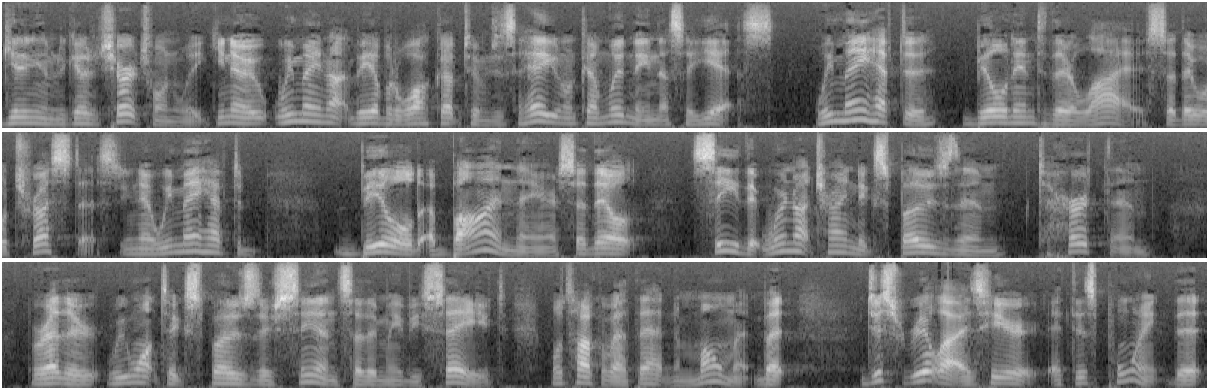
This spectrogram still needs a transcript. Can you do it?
getting them to go to church one week. You know, we may not be able to walk up to them and just say, "Hey, you want to come with me?" and they'll say yes we may have to build into their lives so they will trust us. You know, we may have to build a bond there so they'll see that we're not trying to expose them to hurt them, but rather we want to expose their sin so they may be saved. We'll talk about that in a moment, but just realize here at this point that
